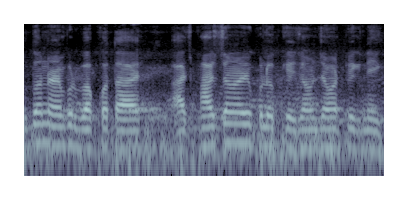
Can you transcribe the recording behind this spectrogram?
উদয়নারায়ণপুর বকতায় আজ ফার্স্ট জানুয়ারি উপলক্ষে জমজমাট পিকনিক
